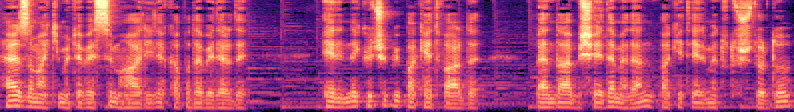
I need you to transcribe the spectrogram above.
her zamanki mütebessim haliyle kapıda belirdi.'' Elinde küçük bir paket vardı. Ben daha bir şey demeden paketi elime tutuşturdu.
